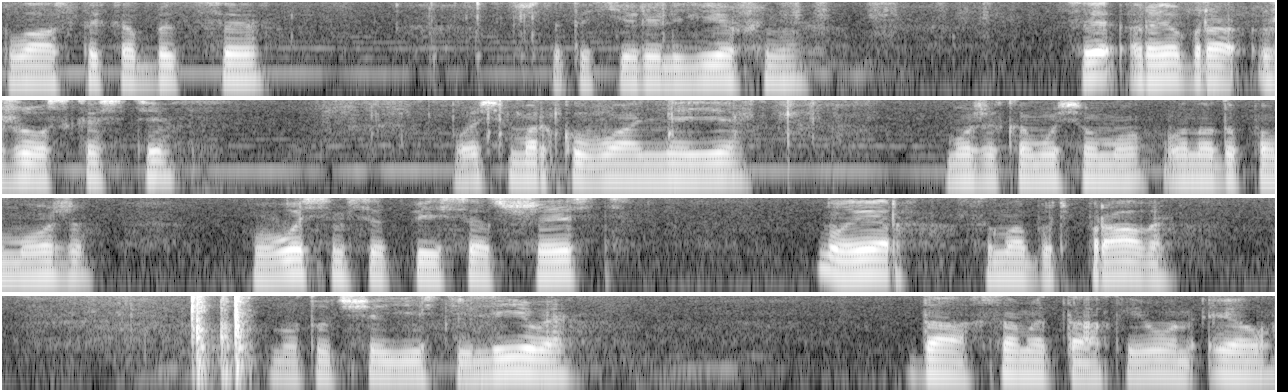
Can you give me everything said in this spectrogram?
пластика БЦ, Бачите, такі рельєфні. Це ребра жорсткості. Ось маркування є. Може комусь воно- допоможе. 80-56. Ну, R, це, мабуть, праве. Бо тут ще є і ліве. Да, саме так. І он L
